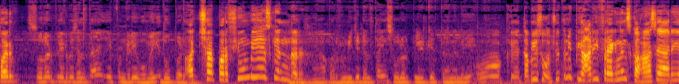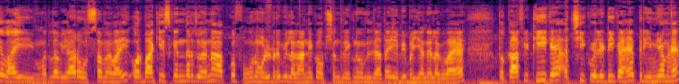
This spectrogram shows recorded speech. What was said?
पर सोलर प्लेट पे चलता है ये पंखड़ी घूमेगी धूप अच्छा परफ्यूम भी है इसके अंदर? यहाँ परफ्यूम नीचे डलता है सोलर प्लेट के पैनल है ओके तभी सोचो इतनी प्यारी फ्रेग्रेंस कहाँ से आ रही है भाई? मतलब यार उस समय भाई और बाकी इसके अंदर जो है ना आपको फ़ोन होल्डर भी लगाने का ऑप्शन देखने को मिल जाता है ये भी भैया ने लगवाया है। तो काफ़ी ठीक है अच्छी क्वालिटी का है प्रीमियम है।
